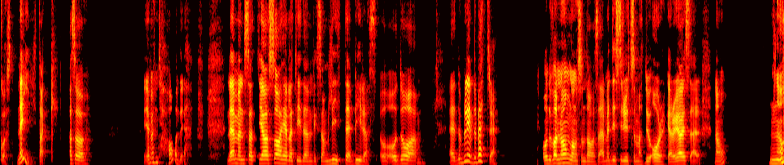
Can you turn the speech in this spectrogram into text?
Frukost? Nej tack. Alltså, jag vill inte ha det. Nej men så att jag sa hela tiden liksom lite biras och, och då, eh, då blev det bättre. Och det var någon gång som de var så här, men det ser ut som att du orkar och jag är så här, no. No.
